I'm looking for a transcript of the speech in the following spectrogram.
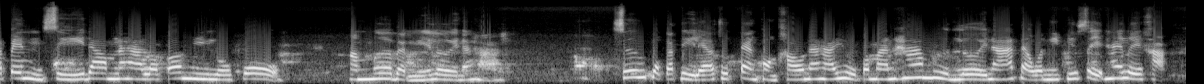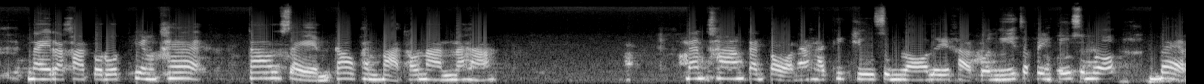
ะเป็นสีดำนะคะแล้วก็มีโลโก้ฮัมเมอร์แบบนี้เลยนะคะ ซึ่งปกติแล้วชุดแต่งของเขานะคะ อยู่ประมาณห้าหมื่นเลยนะ แต่วันนี้พิเศษให้เลยค่ะ ในราคาตัวรถเพียงแค่เก้าแสนเก้าพันบาทเท่านั้นนะคะด้านข้างกันต่อนะคะ ที่คิวซุ้มล้อเลยค่ะ ตัวนี้จะเป็นคิวซุ้มล้อแบบ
